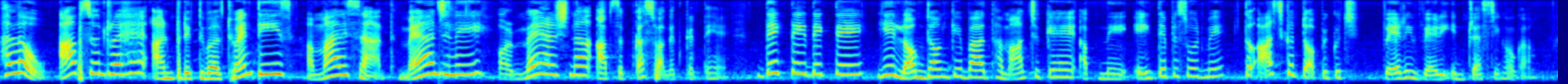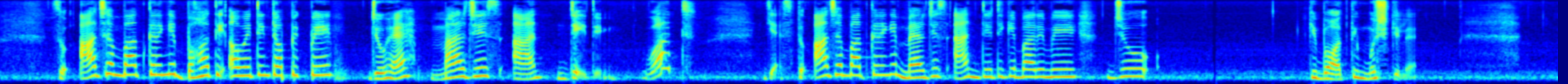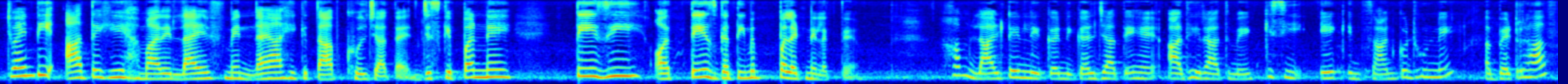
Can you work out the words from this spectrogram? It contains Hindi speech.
हेलो आप सुन रहे हैं अनप्रिडिक्टेबल ट्वेंटीज हमारे साथ। मैं अंजलि और मैं अर्चना आप सबका स्वागत करते हैं। देखते ही देखते ये लॉकडाउन के बाद हम आ चुके हैं अपने एट एपिसोड में तो आज का टॉपिक कुछ वेरी वेरी इंटरेस्टिंग होगा। सो so, आज हम बात करेंगे बहुत ही अवेटिंग टॉपिक पे जो है marriages and dating what yes तो आज हम बात करेंगे मैरिजेस एंड डेटिंग के बारे में जो कि बहुत ही मुश्किल है। ट्वेंटी आते ही हमारे लाइफ में नया ही किताब खुल जाता है, जिसके पन्ने तेज़ी और तेज गति में पलटने लगते हैं। हम लालटेन लेकर निकल जाते हैं आधी रात में किसी एक इंसान को ढूँढने। अ बेटर हाफ़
